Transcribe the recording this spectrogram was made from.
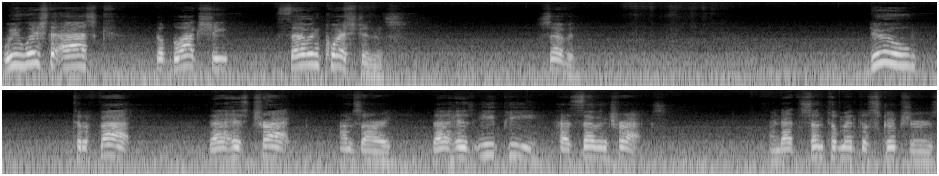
We wish to ask the black sheep seven questions. Seven. Due to the fact that his track, I'm sorry, that his EP has seven tracks. And that's Sentimental Scriptures.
